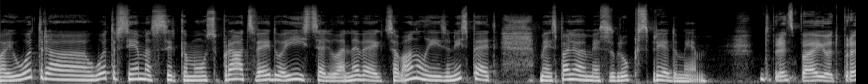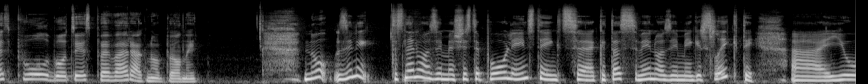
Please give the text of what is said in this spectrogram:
vai otra, otrs iemesls ir, ka mūsu prāts veido īsceļu, lai neveiktu savu analīzi un izpēti, mēs paļaujamies uz grupas spriedumiem. Nu, principā, ejot pret pūli, būtu iespēja vairāk nopelnīt. Nu, zini, tas nenozīmē šis pūļu instinkts, eh, ka tas viennozīmīgi ir slikti, eh, jo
